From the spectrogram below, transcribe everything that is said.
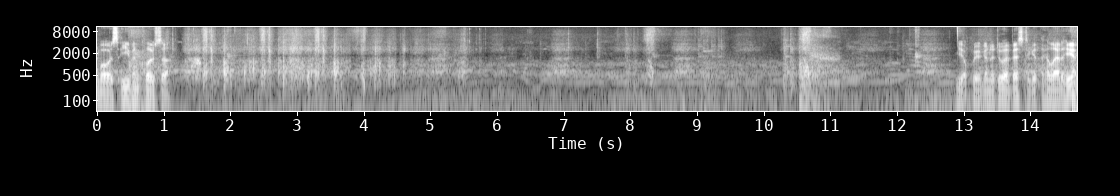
was even closer. Yep, we're going to do our best to get the hell out of here.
